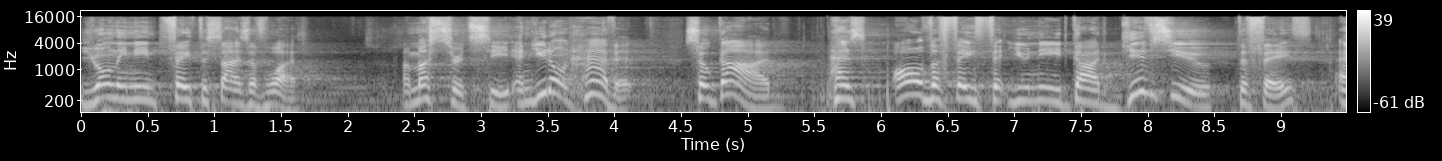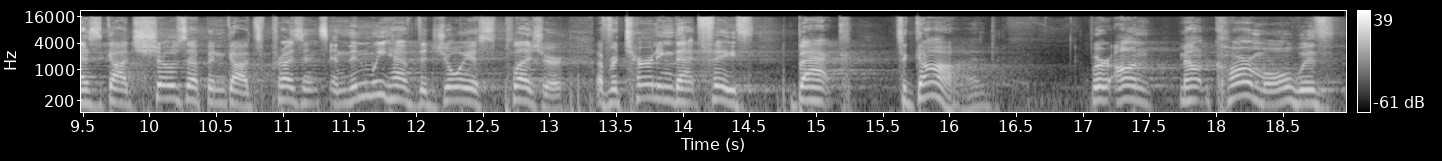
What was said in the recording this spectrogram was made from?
You only need faith the size of what? A mustard seed, and you don't have it. So, God, has all the faith that you need. God gives you the faith as God shows up in God's presence. And then we have the joyous pleasure of returning that faith back to God. We're on Mount Carmel with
